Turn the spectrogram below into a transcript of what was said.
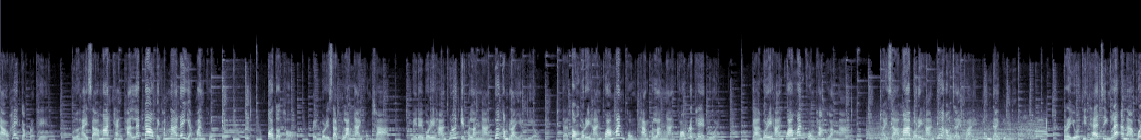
ยาวให้กับประเทศ เพื่อให้สามารถแข่งขันและก้าวไปข้างหน้าได้อย่างมั่นคง ปตท เป็นบริษัทพลังงานของชาติ ไม่ได้บริหารธุรกิจพลังงานเพื่อกำไรอย่างเดียว แต่ต้องบริหารความมั่นคงทางพลังงานของประเทศด้วย การบริหารความมั่นคงทางพลังงาน ไม่สามารถบริหารเพื่อเอาใจใครกลุ่มใดกลุ่มหนึ่ง ประโยชน์ที่แท้จริงและอนาคต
